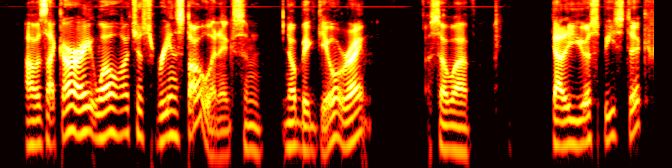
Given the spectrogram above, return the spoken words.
I was like, all right, well, I'll just reinstall Linux and no big deal, right? So I Got a USB stick,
